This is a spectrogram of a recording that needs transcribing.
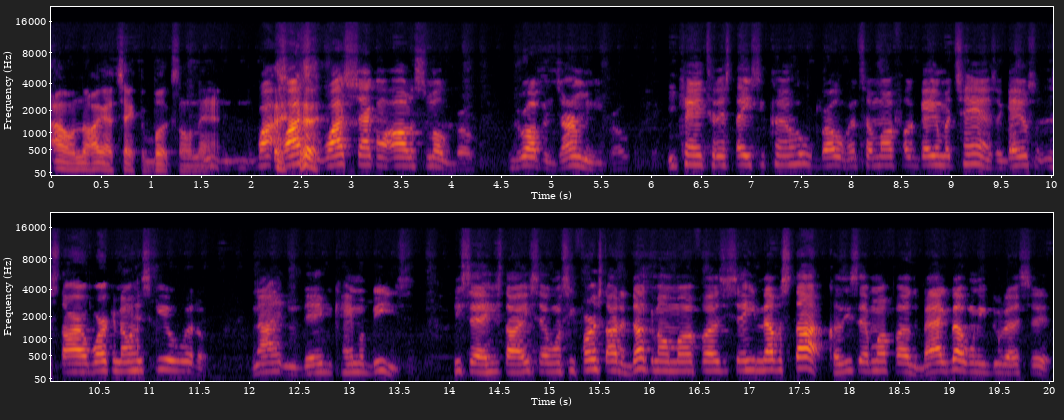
I don't know. I gotta check the books on that. Watch, watch, watch Shaq on All the Smoke, bro. Grew up in Germany, bro. He came to the states. He couldn't hoop, bro, until motherfucker gave him a chance. and gave him some, started working on his skill with him. Now he, then he became a beast. He said he started. He said once he first started dunking on motherfuckers, he said he never stopped because he said motherfuckers bagged up when he do that shit.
